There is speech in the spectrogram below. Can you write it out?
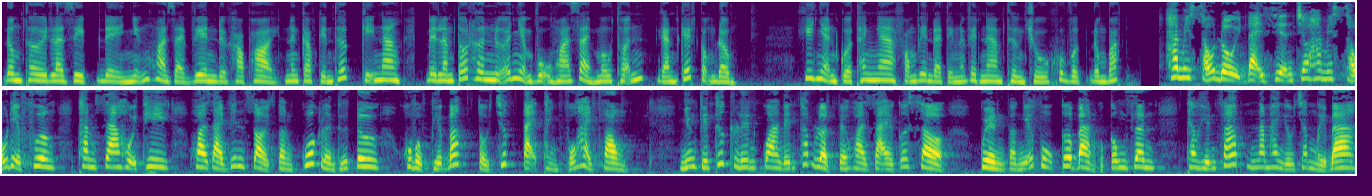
đồng thời là dịp để những hòa giải viên được học hỏi, nâng cao kiến thức, kỹ năng để làm tốt hơn nữa nhiệm vụ hóa giải mâu thuẫn, gắn kết cộng đồng. Ghi nhận của Thanh Nga, phóng viên Đài tiếng nói Việt Nam thường trú khu vực Đông Bắc. 26 đội đại diện cho 26 địa phương tham gia hội thi Hòa giải viên giỏi toàn quốc lần thứ tư khu vực phía Bắc tổ chức tại thành phố Hải Phòng. Những kiến thức liên quan đến pháp luật về hòa giải ở cơ sở, quyền và nghĩa vụ cơ bản của công dân theo Hiến pháp năm 2013,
